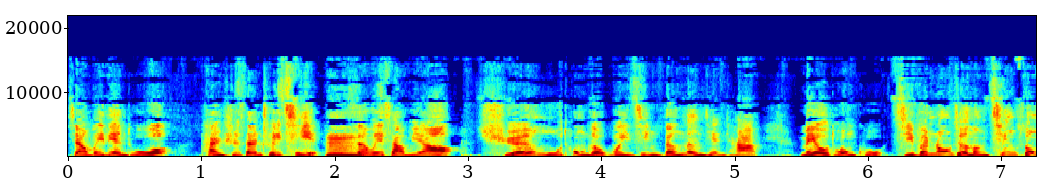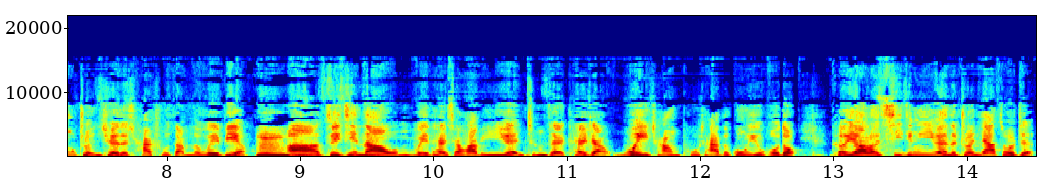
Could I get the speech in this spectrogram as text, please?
像胃电图。碳十三吹气、三维扫描、全无痛的胃镜等等检查，没有痛苦，几分钟就能轻松准确的查出咱们的胃病。嗯啊，最近呢，我们胃泰消化病医院正在开展胃肠普查的公益活动，特邀了西京医院的专家坐诊，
